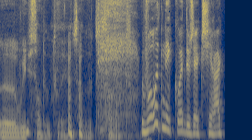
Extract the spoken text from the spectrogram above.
Euh, oui, sans doute, ouais, sans doute, sans doute. Vous retenez quoi de Jacques Chirac?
